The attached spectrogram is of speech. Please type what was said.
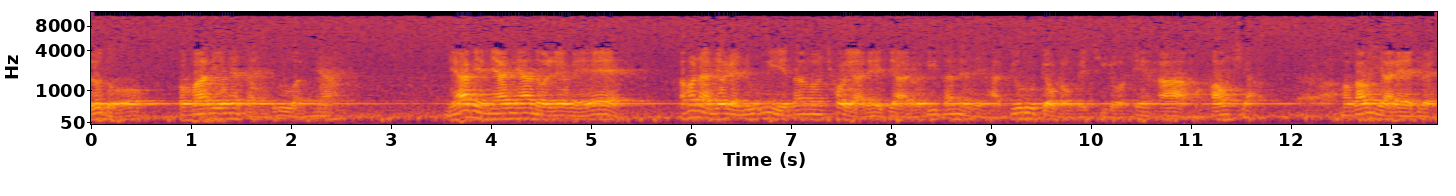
သို့တော့ဗမာပြည်နဲ့ဆိုင်သူတို့ကများများပြင်များများတော့လည်းပဲအခုနပြောတဲ့လူဦးရေတန်းပေါင်း600တဲ့ကြတော့ဒီတန်း20ဟာပြိုးလို့ပြောက်တော့ပဲရှိတော့အင်းအားမကောင်းရှာမကောင်းရှာတဲ့အတွက်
